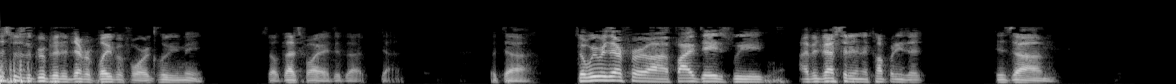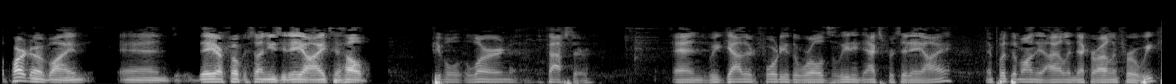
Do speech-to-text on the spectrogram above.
this was the group that had never played before, including me. So that's why I did that. Yeah. But uh, so we were there for uh, five days. We I've invested in a company that is um, a partner of mine, and they are focused on using AI to help people learn faster. And we gathered 40 of the world's leading experts in AI and put them on the island, Necker Island, for a week.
